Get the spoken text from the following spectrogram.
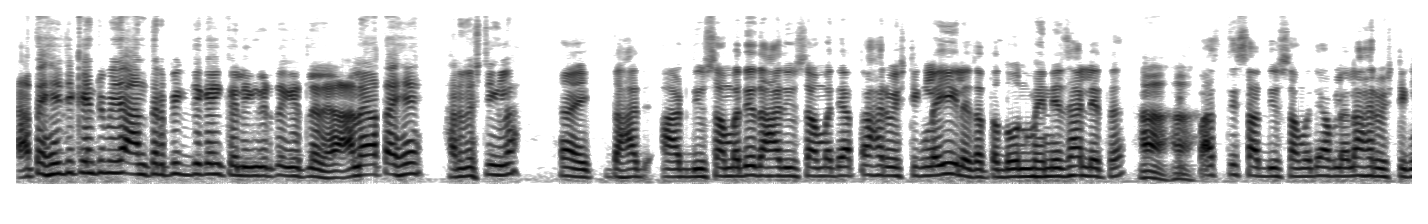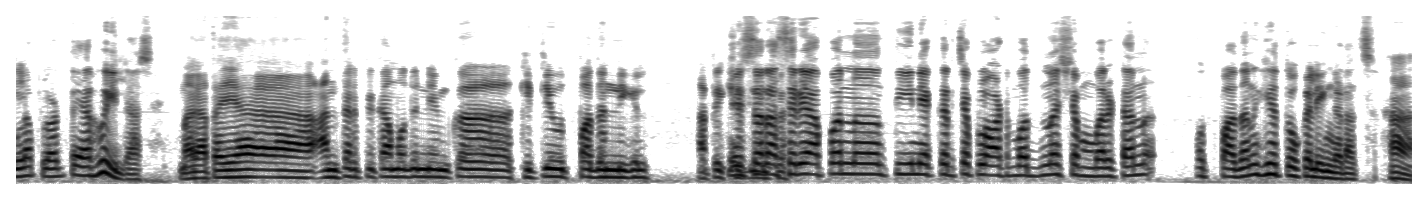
आता हे जे काही तुम्ही जे आंतरपीक जे काही कलिंगडचं घेतलेलं आहे आलं आता हे हार्वेस्टिंगला हा एक दहा आठ दिवसामध्ये दहा दिवसामध्ये आता हार्वेस्टिंगला येईलच आता दोन महिने झाले तर हा हा पाच ते सात दिवसामध्ये आपल्याला हार्वेस्टिंगला प्लॉट तयार होईल असं. मग आता या आंतरपिकामधून नेमकं किती उत्पादन निघेल हे अपेक्षित नेमकं? सरासरी आपण तीन एकरच्या प्लॉट मधनं शंभर टन उत्पादन घेतो कलिंगडाचं. हा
